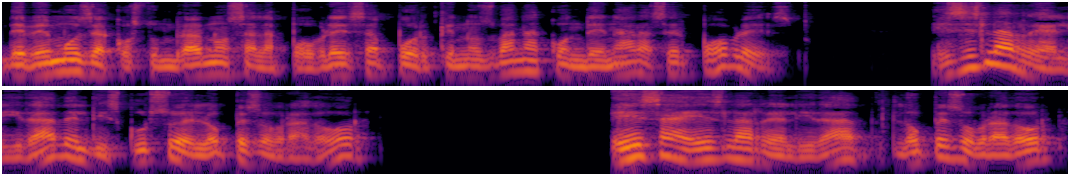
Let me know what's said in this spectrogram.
Debemos de acostumbrarnos a la pobreza porque nos van a condenar a ser pobres. Esa es la realidad del discurso de López Obrador. Esa es la realidad. López Obrador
